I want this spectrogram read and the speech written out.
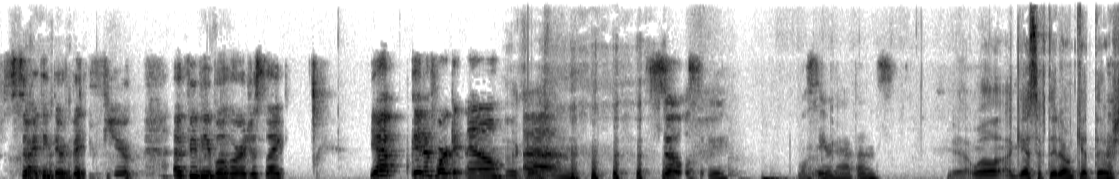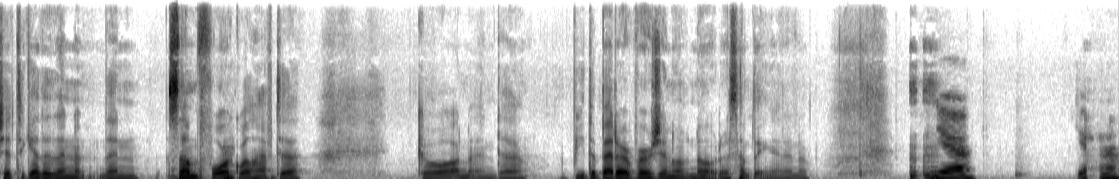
so I think there have been a few, a few people okay. who are just like, yep, going to fork it now. Okay. Um, so we'll see. We'll see what happens. Yeah. Well, I guess if they don't get their shit together, then then some fork will have to go on and uh, be the better version of Node or something. I don't know. yeah. Yeah.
